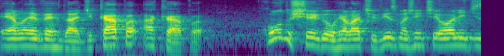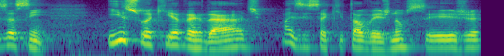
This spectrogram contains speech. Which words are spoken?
ela é verdade de capa a capa. Quando chega o relativismo, a gente olha e diz assim: isso aqui é verdade, mas isso aqui talvez não seja.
